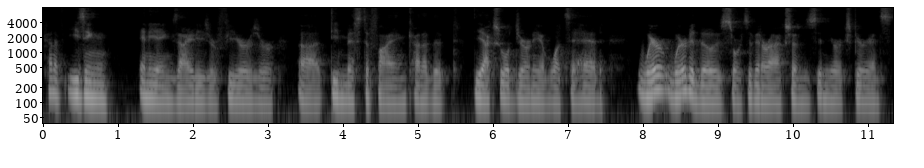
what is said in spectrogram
kind of easing any anxieties or fears or uh, demystifying kind of the the actual journey of what's ahead. Where where did those sorts of interactions in your experience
